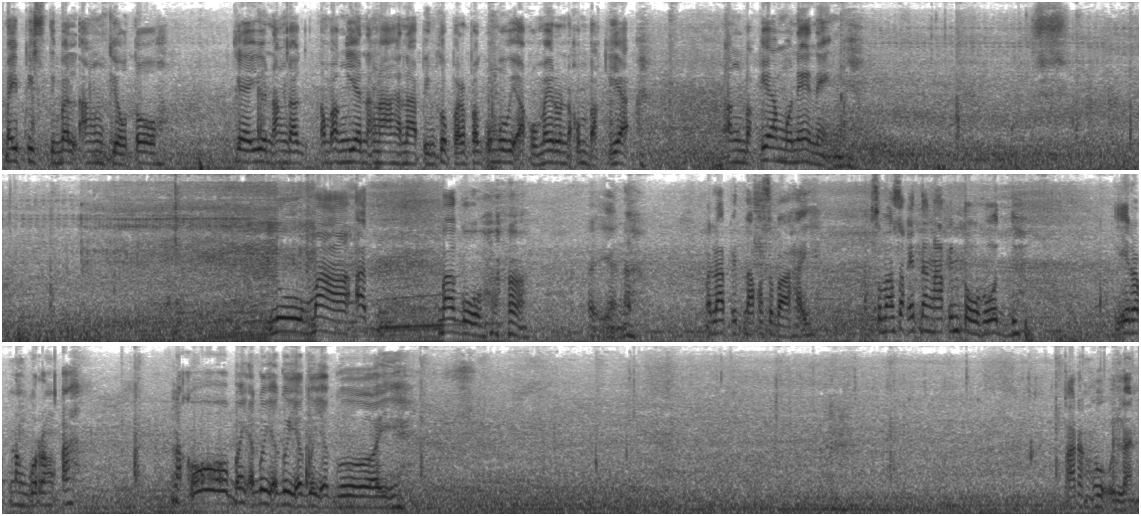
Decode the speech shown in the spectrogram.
may festival ang Kyoto. Kaya yun ang, gag- ang yan ang hahanapin ko para pag umuwi ako, mayroon akong bakya. Ang bakya mo, neneng. Luma at bago. Ayan na. Malapit na ako sa bahay. Sumasakit ng aking tuhod. Hirap ng gurang ah. Nako, bay agoy agoy agoy agoy. Parang uulan.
